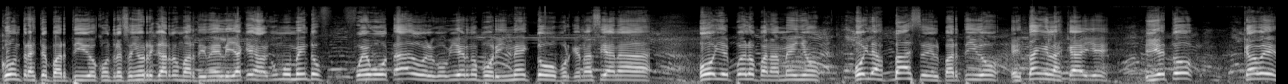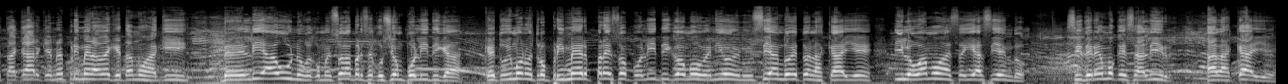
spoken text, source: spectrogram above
contra este partido, contra el señor Ricardo Martinelli, ya que en algún momento fue votado el gobierno por inecto o porque no hacía nada. Hoy el pueblo panameño, hoy las bases del partido están en las calles y esto cabe destacar que no es primera vez que estamos aquí. Desde el día uno que comenzó la persecución política, que tuvimos nuestro primer preso político, hemos venido denunciando esto en las calles y lo vamos a seguir haciendo. Si tenemos que salir a las calles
